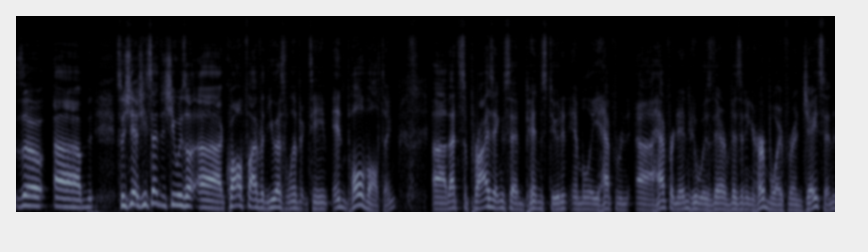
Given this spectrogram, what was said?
So, um, so she, she said that she was uh, qualified for the U.S. Olympic team in pole vaulting. Uh, that's surprising, said Penn student Emily Heffernan, uh, Heffernan, who was there visiting her boyfriend Jason.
